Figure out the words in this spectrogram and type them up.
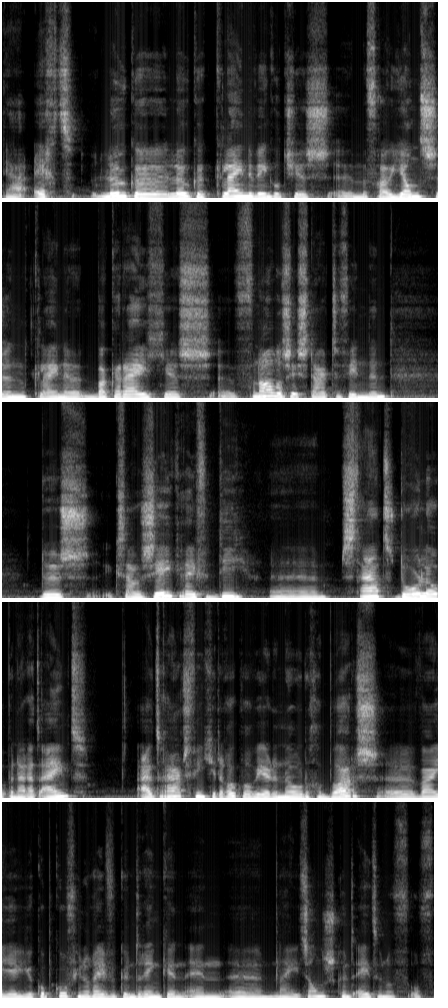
ja, echt leuke, leuke kleine winkeltjes. Eh, mevrouw Jansen, kleine bakkerijtjes. Eh, van alles is daar te vinden. Dus ik zou zeker even die eh, straat doorlopen naar het eind. Uiteraard vind je er ook wel weer de nodige bars waar je je kop koffie nog even kunt drinken en nou, iets anders kunt eten of, of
